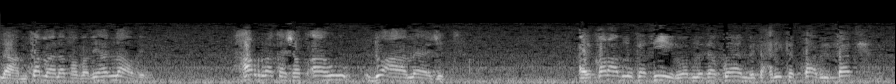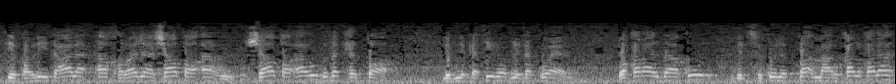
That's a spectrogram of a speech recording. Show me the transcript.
نعم كما لفظ بها الناظم. حرك شطأه دعا ماجد. أي قرأ ابن كثير وابن ذكوان بتحريك الطاء بالفتح في قوله تعالى أخرج شطأه. شطأه بفتح الطاء. لابن كثير وابن ذكوان. وقرأ الباقون بسكون الطاء مع القلقلة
